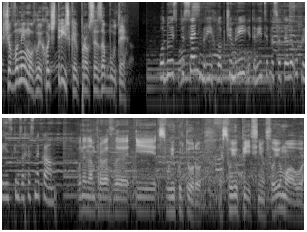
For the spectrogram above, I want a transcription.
щоб вони могли хоч трішки про все забути. Одну із пісень Мрій, хлопче мрій італійці присвятили українським захисникам. Вони нам привезли і свою культуру, свою пісню, свою мову.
